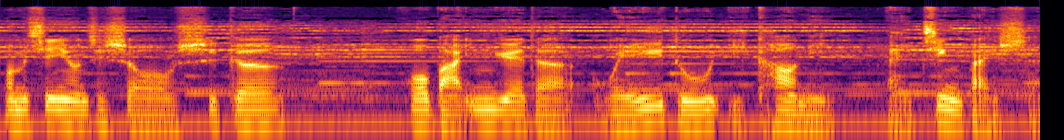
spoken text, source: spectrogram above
我们先用这首诗歌《火把音乐的唯独依靠你》来敬拜神。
